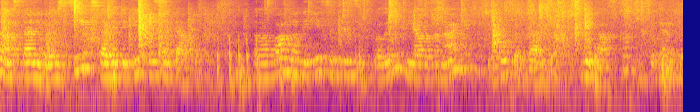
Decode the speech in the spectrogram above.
на останньому листі ставите підпис і дату. Е, Вам надається 30 хвилин для виконання цього завдання. Будь ласка, сідайте.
